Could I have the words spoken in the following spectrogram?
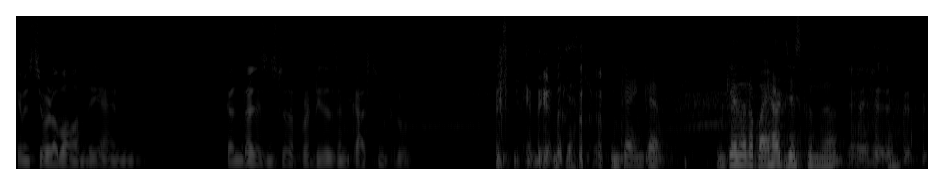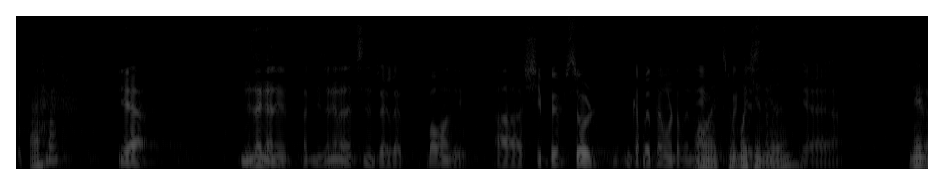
కెమిస్ట్రీ కూడా బాగుంది. And congratulations to the producers and cast and crew. ఎందుకంటే ఇంకా ఇంకా ఇంకేదైనా బైహార్ట్ చేసుకుందా? యా. నిజంగానే నాకు నిజంగానే నచ్చింది ట్రైలర్. బాగుంది. ఆ షిప్ ఎపిసోడ్ ఇంకా పెద్దగా ఉంటుందని. నేను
